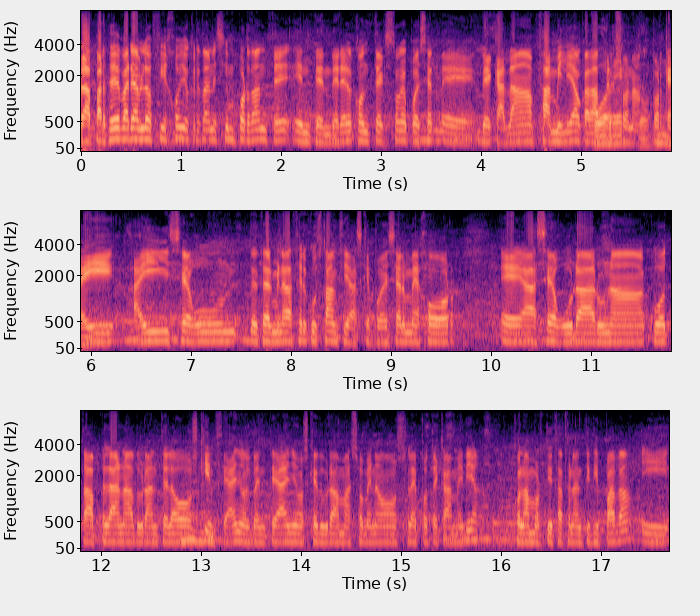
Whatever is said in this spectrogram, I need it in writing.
la parte de variable o fijo, yo creo que también es importante entender el contexto que puede ser de, cada familia o cada persona. Porque ahí, ahí, según determinadas circunstancias, que puede ser mejor eh, asegurar una cuota plana durante los 15 años, 20 años que dura más o menos la hipoteca media con la amortización anticipada y,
